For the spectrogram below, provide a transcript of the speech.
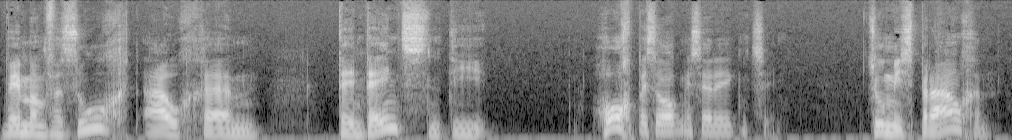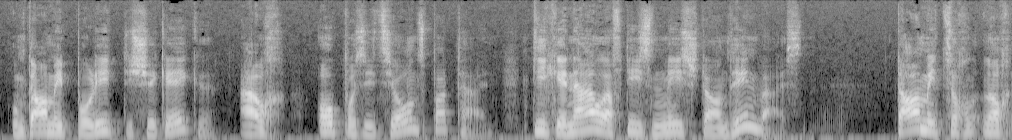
wenn man versucht, auch ähm, Tendenzen, die hochbesorgniserregend sind, zu missbrauchen, um damit politische Gegner, auch Oppositionsparteien, die genau auf diesen Missstand hinweisen, damit noch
